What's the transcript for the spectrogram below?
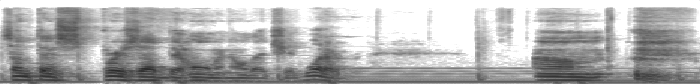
sometimes spruce up the home and all that shit. Whatever. Um.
